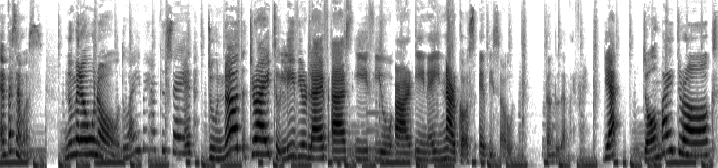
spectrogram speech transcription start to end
Empecemos. Número uno, do I even have to say it? Do not try to live your life as if you are in a Narcos episode. Don't do that, my. Yeah, don't buy drugs.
